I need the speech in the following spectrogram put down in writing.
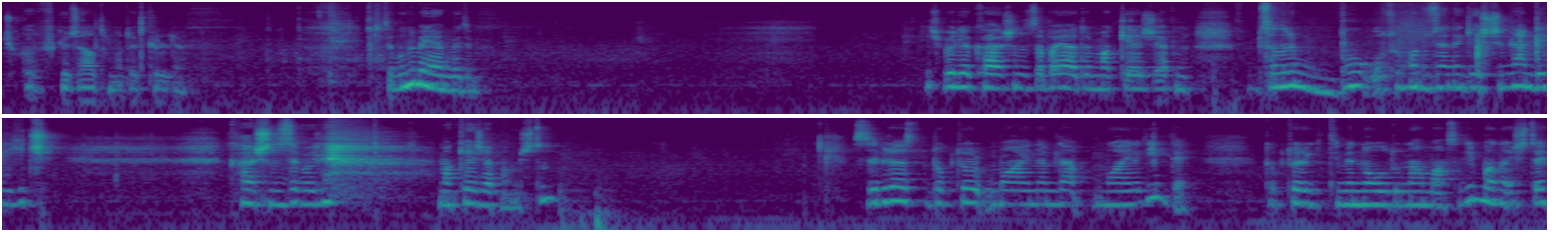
Çok hafif göz altıma döküldü. İşte bunu beğenmedim. Hiç böyle karşınızda bayağıdır makyaj yapmıyorum. Sanırım bu oturma düzenine geçtiğimden beri hiç karşınızda böyle makyaj yapmamıştım. Size biraz doktor muayenemden, muayene değil de doktora gittiğimde ne olduğundan bahsedeyim. Bana işte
